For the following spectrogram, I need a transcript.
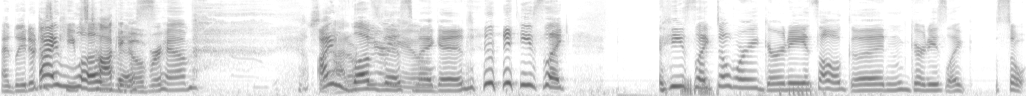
And Leto just I keeps talking this. over him. Like, I, don't love this, you." Megan. he's like, he's like, don't worry, Gertie, it's all good. And Gertie's like, so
